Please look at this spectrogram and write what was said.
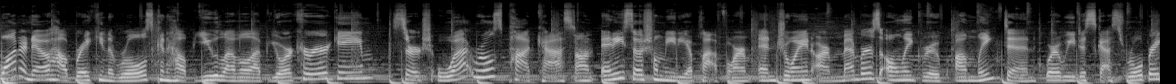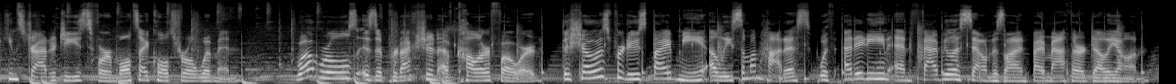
Want to know how breaking the rules can help you level up your career game? Search What Rules Podcast on any social media platform and join our members only group on LinkedIn, where we discuss rule breaking strategies for multicultural women. What Rules is a production of Color Forward. The show is produced by me, Elisa Monjadas, with editing and fabulous sound design by Mathar Delion.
